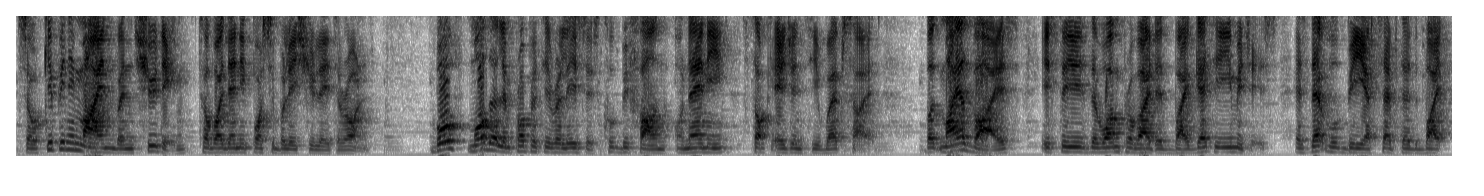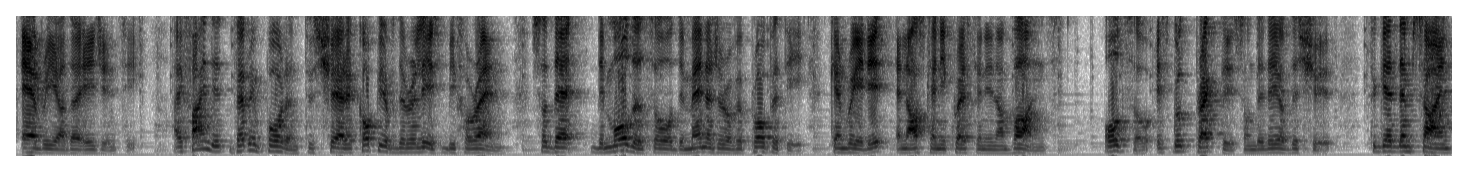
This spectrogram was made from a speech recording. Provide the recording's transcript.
So keep it in mind when shooting to avoid any possible issue later on. Both model and property releases could be found on any stock agency website, but my advice is to use the one provided by Getty Images as that will be accepted by every other agency. I find it very important to share a copy of the release beforehand so that the models or the manager of a property can read it and ask any question in advance. Also, it's good practice on the day of the shoot to get them signed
